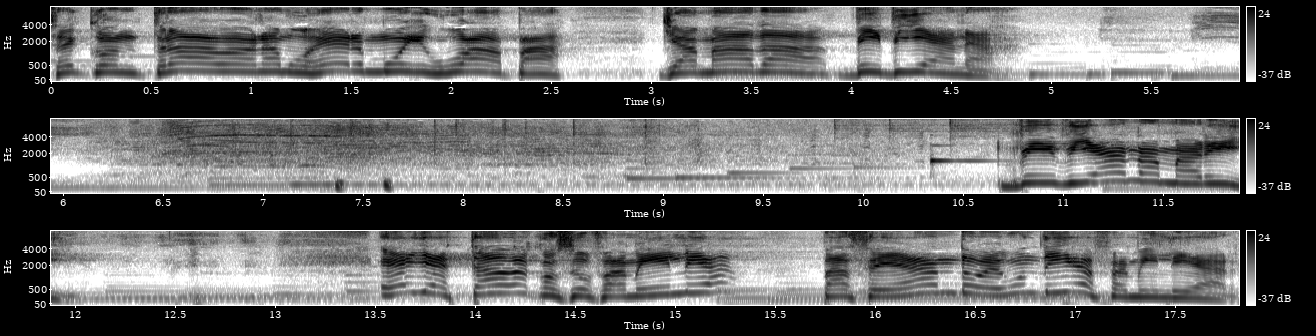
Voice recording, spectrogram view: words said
se encontraba una mujer muy guapa llamada Viviana. Viviana Marí. Ella estaba con su familia paseando en un día familiar.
